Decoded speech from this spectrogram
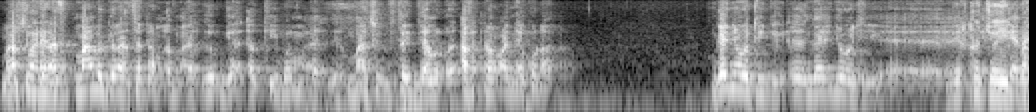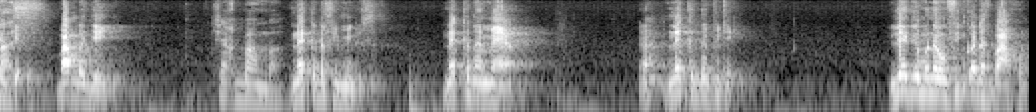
maam si Guirassy maam Guirassy tam kii ba maam si sëñ jàmm affaire tam wàññeeku na nga ñëwati ci nga ñëwati. di xëccoo yi place Bamba Dièye Cheikh Bamba. nekk na fi ministre nekk na maire ah nekk député léegi mu ne fi ñu ko def baaxul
